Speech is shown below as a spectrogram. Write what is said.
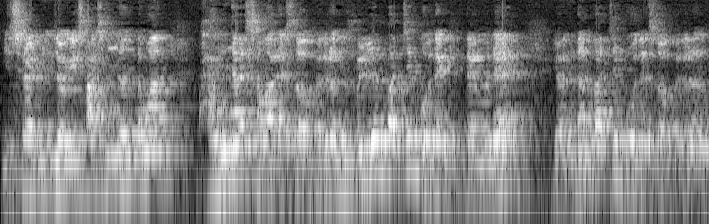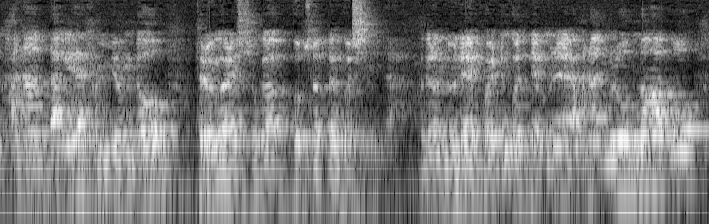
이스라엘 민족이 40년 동안 광야 생활에서 그들은 훈련받지 못했기 때문에 연단받지 못해서 그들은 가나안 땅에 한 명도 들어갈 수가 없었던 것입니다. 그들은 눈에 보이는 것 때문에 하나님을 원망하고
